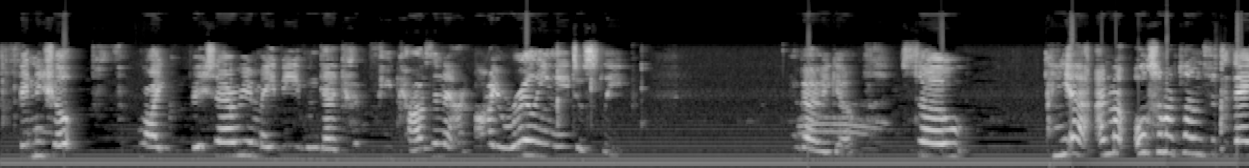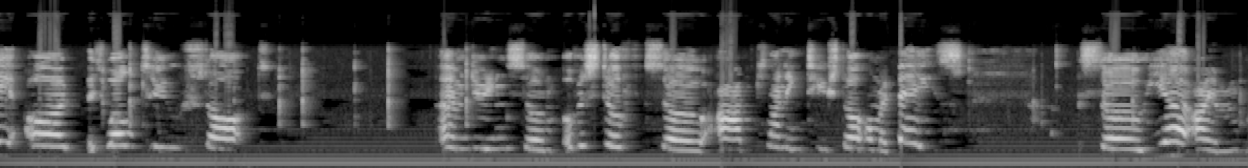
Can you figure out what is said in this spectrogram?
finish up like this area, maybe even get a few cows in it, and I really need to sleep. There we go. So yeah, and my, also my plans for today are as well to start um doing some other stuff. So I'm planning to start on my base so yeah, I'm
